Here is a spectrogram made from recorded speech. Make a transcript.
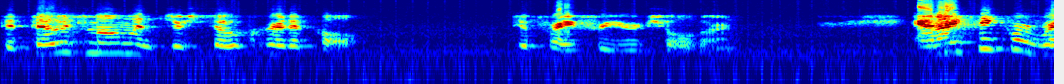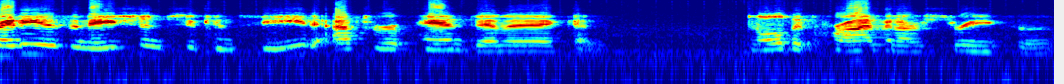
that those moments are so critical to pray for your children. And I think we're ready as a nation to concede after a pandemic and all the crime in our streets and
